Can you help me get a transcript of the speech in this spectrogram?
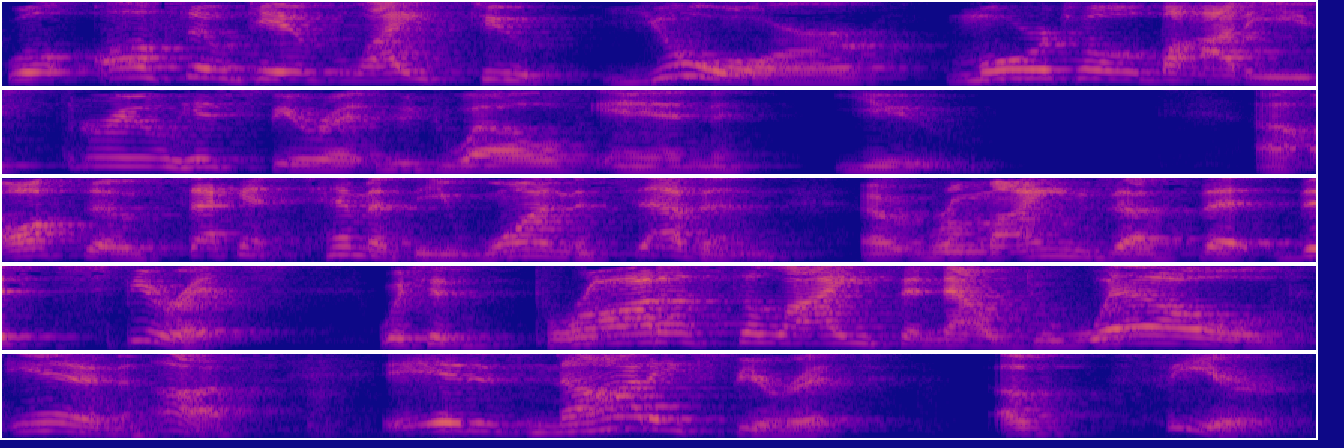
will also give life to your mortal bodies through his spirit who dwells in you. Uh, also, 2 Timothy 1 7 uh, reminds us that this spirit, which has brought us to life and now dwells in us, it is not a spirit of fear,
